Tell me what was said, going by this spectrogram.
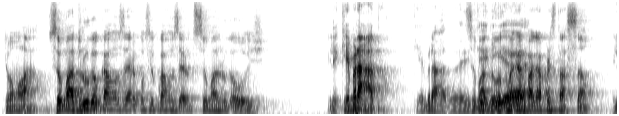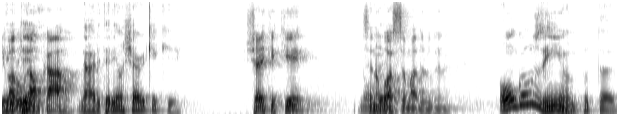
Então vamos lá. O seu Madruga é o carro zero, qual é o carro zero do seu Madruga hoje? Ele é quebrado. Quebrado. Ele seu teria... Madruga, como é que vai pagar a prestação? Ele, vai Ele alugar tem- um carro? Não, ele teria um Sherry QQ. Sherry QQ? Você não gosta do seu Madruga, né? Ou um golzinho. Puta.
